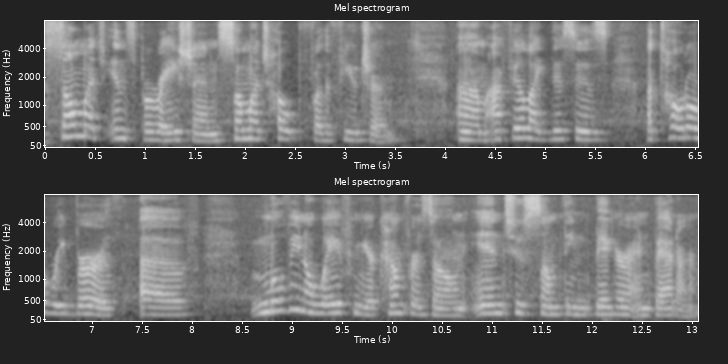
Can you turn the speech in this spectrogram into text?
so much inspiration, so much hope for the future. Um, I feel like this is a total rebirth of moving away from your comfort zone into something bigger and better.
